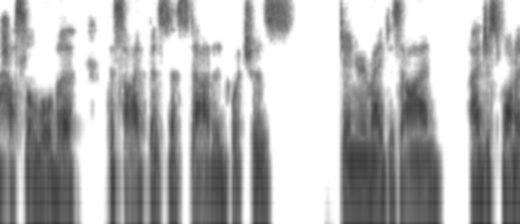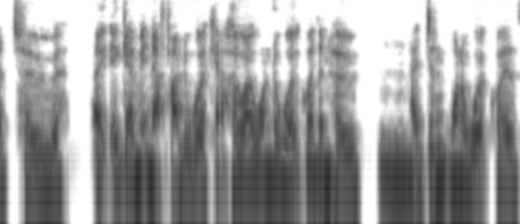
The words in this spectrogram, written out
hustle or the, the side business started, which was January Made Design. I just wanted to it gave me enough time to work out who I wanted to work with and who mm-hmm. I didn't want to work with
